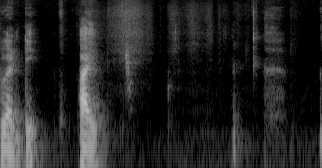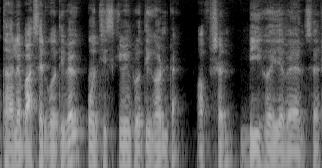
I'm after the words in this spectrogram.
টোয়েন্টি ফাইভ তাহলে বাসের গতিবেগ পঁচিশ কিমি প্রতি ঘণ্টা অপশান বি হয়ে যাবে অ্যান্সার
